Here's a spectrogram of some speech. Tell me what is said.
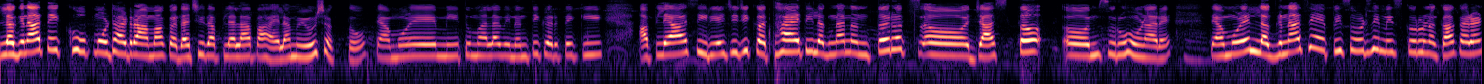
लग्नात एक खूप मोठा ड्रामा कदाचित आपल्याला पाहायला मिळू शकतो. त्यामुळे मी तुम्हाला विनंती करते की आपल्या सिरियलची जी कथा आहे ती लग्नानंतरच अ, जास्त सुरू होणार आहे. त्यामुळे लग्नाचे एपिसोड्स हे मिस करू नका. कारण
